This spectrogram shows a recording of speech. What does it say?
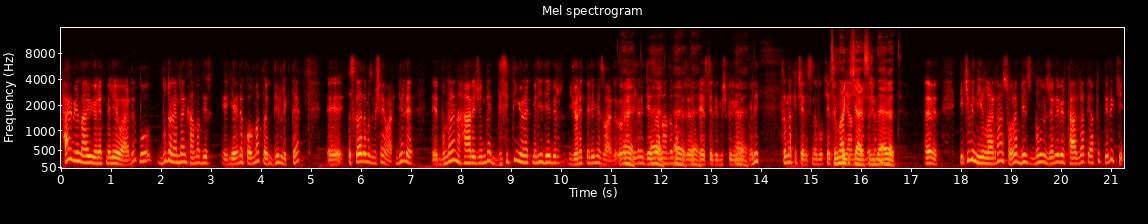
Her birinin ayrı yönetmeliği vardı. Bu bu dönemden kalma bir e, gelenek olmakla birlikte e, ıskaladığımız bir şey var. Bir de e, bunların haricinde disiplin yönetmeliği diye bir yönetmeliğimiz vardı. Öğrencileri evet, cezalandırmak evet, üzere evet, tesis edilmiş bir yönetmelik. Evet. Tırnak içerisinde bu kesinlikle Tırnak içerisinde evet. Evet. 2000'li yıllardan sonra biz bunun üzerine bir tadilat yaptık. Dedik ki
